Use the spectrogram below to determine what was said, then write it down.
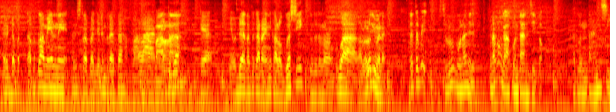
Ayo dapat dapat lah mene. Tapi setelah pelajarin ternyata hafalan. Nah, itu Hafalan. kayak ya udah tapi karena ini kalau gue sih tuntutan orang tua. Kalau lu gimana? Eh tapi sebelum gue nanya deh, kenapa nggak akuntansi Tok? akuntansi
